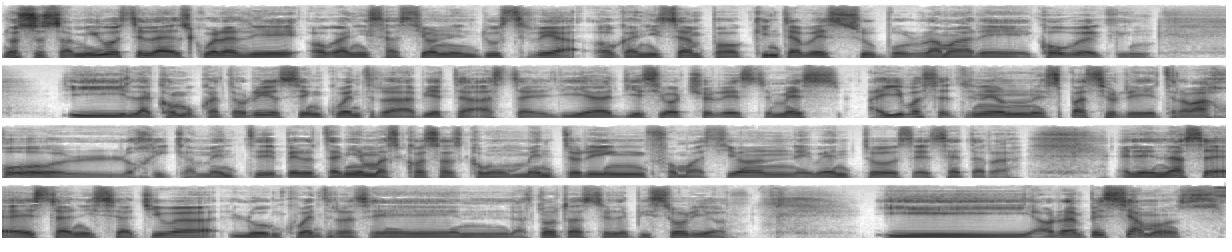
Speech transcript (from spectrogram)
Nuestros amigos de la Escuela de Organización e Industria organizan por quinta vez su programa de coworking y la convocatoria se encuentra abierta hasta el día 18 de este mes. Ahí vas a tener un espacio de trabajo, lógicamente, pero también más cosas como mentoring, formación, eventos, etc. El enlace a esta iniciativa lo encuentras en las notas del episodio. Y ahora empezamos.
